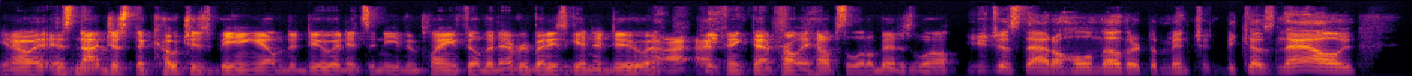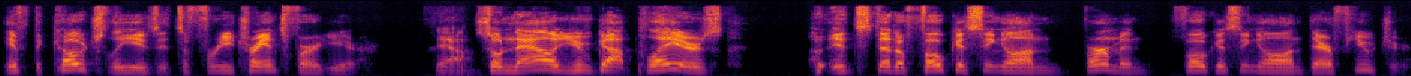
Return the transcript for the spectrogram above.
you know, it's not just the coaches being able to do it; it's an even playing field that everybody's getting to do, and I, I think that probably helps a little bit as well. You just add a whole nother dimension because now, if the coach leaves, it's a free transfer year. Yeah. So now you've got players instead of focusing on Furman, focusing on their future.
